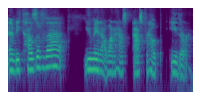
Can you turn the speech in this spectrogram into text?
And because of that, you may not want to ask, ask for help either.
